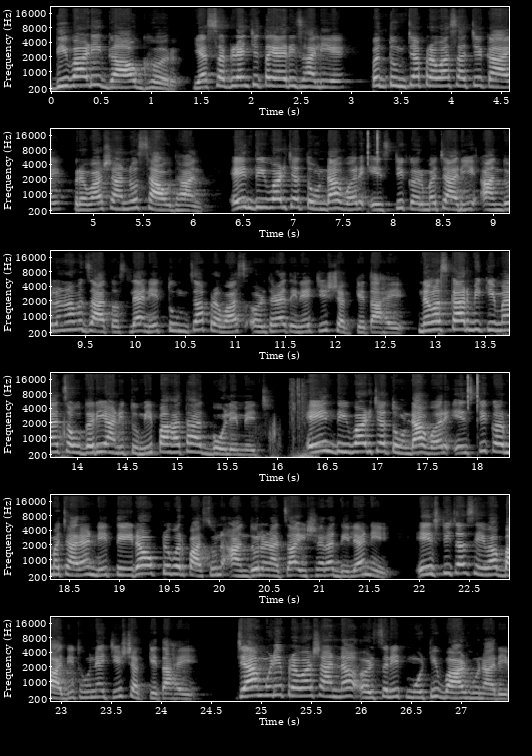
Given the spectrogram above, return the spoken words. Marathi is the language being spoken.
दिवाळी गाव घर या सगळ्यांची तयारी झालीये. पण तुमच्या प्रवासाचे काय? प्रवाशांनो सावधान. ऐन दिवाळीच्या तोंडावर एस टी कर्मचारी आंदोलनावर जात असल्याने तुमचा प्रवास अडथळ्यात येण्याची शक्यता आहे. नमस्कार मी किमया चौधरी आणि तुम्ही पाहत आहात बोले मेच ऐन दिवाळीच्या तोंडावर एस टी कर्मचाऱ्यांनी तेरा ऑक्टोबरपासून आंदोलनाचा इशारा दिल्याने एस टीच्या सेवा बाधित होण्याची शक्यता आहे. ज्यामुळे प्रवाशांना अडचणीत मोठी वाढ होणार आहे.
